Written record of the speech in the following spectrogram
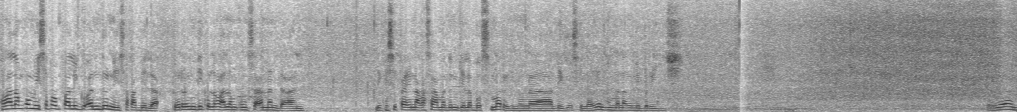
Ang alam ko may isa pang paliguan dun eh, sa kabila. Pero hindi ko lang alam kung saan ang daan. Hindi kasi tayo nakasama dun kila Boss Mar eh, nung naligo sila. Yan, ang Manangli Bridge. So yan.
